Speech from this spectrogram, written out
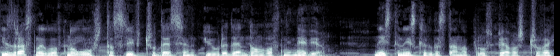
Израснах в много щастлив, чудесен и уреден дом в Ниневия. Наистина исках да стана преуспяващ човек.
